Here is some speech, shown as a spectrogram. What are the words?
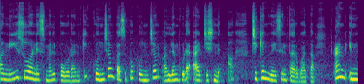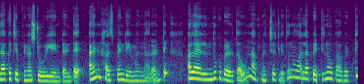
ఆ నీసు అనే స్మెల్ పోవడానికి కొంచెం పసుపు కొంచెం అల్లం కూడా యాడ్ చేసింది చికెన్ వేసిన తర్వాత. అండ్ ఇందాక చెప్పిన స్టోరీ ఏంటంటే అండ్ హస్బెండ్ ఏమన్నారంటే అలా ఎందుకు పెడతావు? నాకు నచ్చట్లేదు. నువ్వు అలా పెట్టినావు కాబట్టి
